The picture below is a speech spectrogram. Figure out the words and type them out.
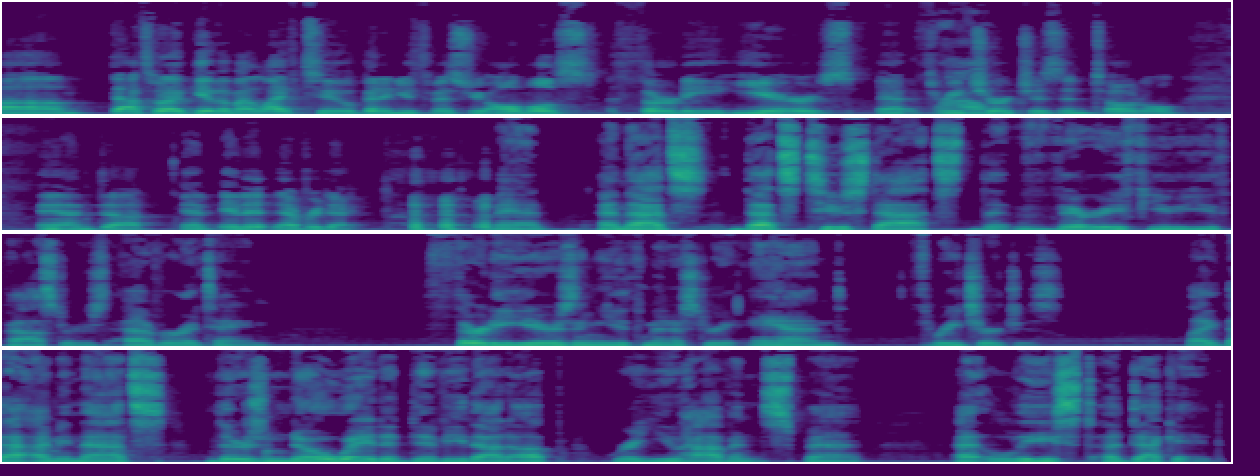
um, that's what I've given my life to. Been in youth ministry almost 30 years at three Wow. churches in total, and uh, and in it every day. man and that's that's two stats that very few youth pastors ever attain 30 years in youth ministry and three churches like that i mean that's there's no way to divvy that up where you haven't spent at least a decade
